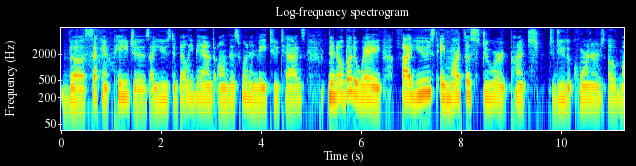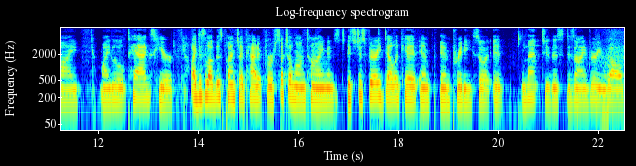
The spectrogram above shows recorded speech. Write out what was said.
the second pages, I used a belly band on this one and made two tags. And oh, by the way, I used a Martha Stewart punch to do the corners of my my little tags here. I just love this punch. I've had it for such a long time and it's, it's just very delicate and, and pretty. So it, it lent to this design very well.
